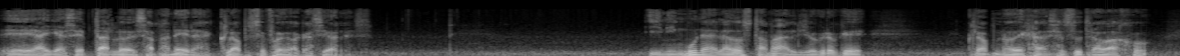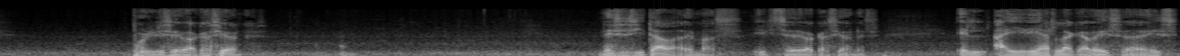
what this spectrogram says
Eh, hay que aceptarlo de esa manera. Klopp se fue de vacaciones. Y ninguna de las dos está mal. Yo creo que Klopp no deja de hacer su trabajo por irse de vacaciones necesitaba además irse de vacaciones. El airear la cabeza es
